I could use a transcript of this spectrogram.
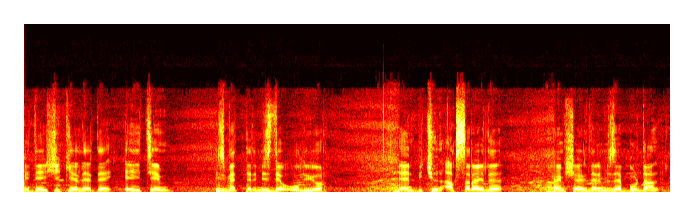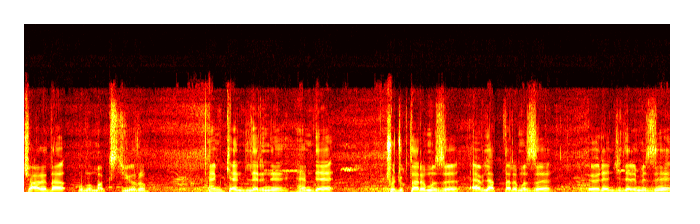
ve değişik yerlerde eğitim hizmetlerimiz de oluyor. Ben bütün Aksaraylı hemşehrilerimize buradan çağrıda bulunmak istiyorum. Hem kendilerini hem de çocuklarımızı, evlatlarımızı, öğrencilerimizi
